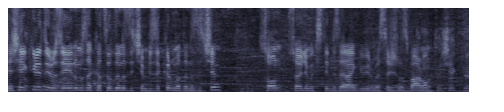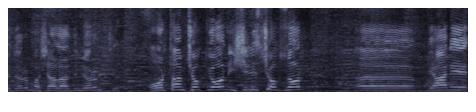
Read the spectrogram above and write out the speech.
Teşekkür ediyoruz yayınımıza katıldığınız için, bizi kırmadığınız için. Son söylemek istediğiniz herhangi bir mesajınız var mı? Çok teşekkür ediyorum. Başarılar diliyorum. Ortam çok yoğun, işiniz çok zor. Ee, yani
